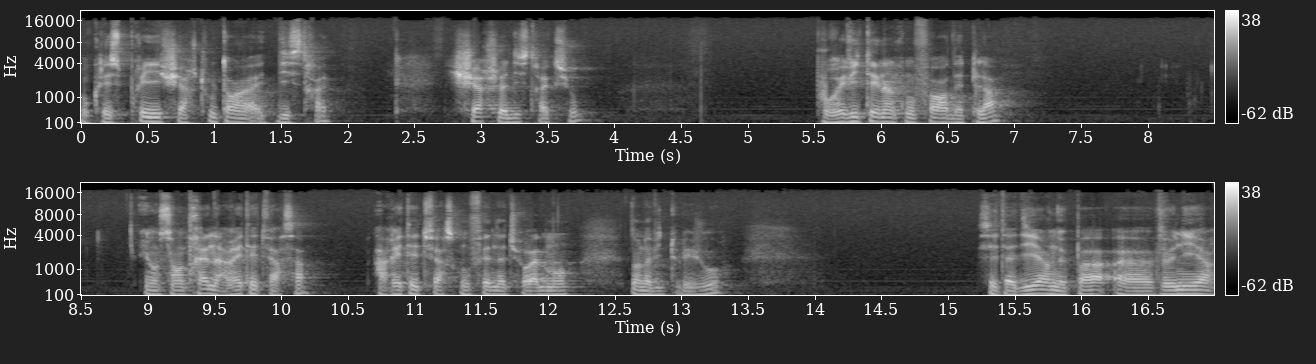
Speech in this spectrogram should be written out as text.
Donc l'esprit cherche tout le temps à être distrait. Il cherche la distraction pour éviter l'inconfort d'être là. Et on s'entraîne à arrêter de faire ça, arrêter de faire ce qu'on fait naturellement dans la vie de tous les jours. C'est-à-dire ne pas euh, venir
